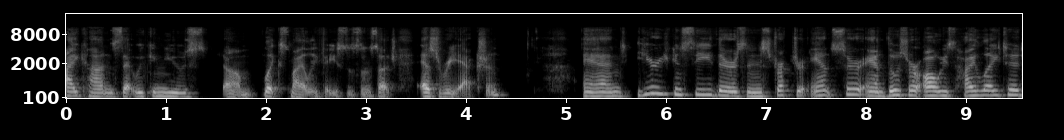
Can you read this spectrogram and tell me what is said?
icons that we can use, um, like smiley faces and such, as a reaction. And here you can see there's an instructor answer, and those are always highlighted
